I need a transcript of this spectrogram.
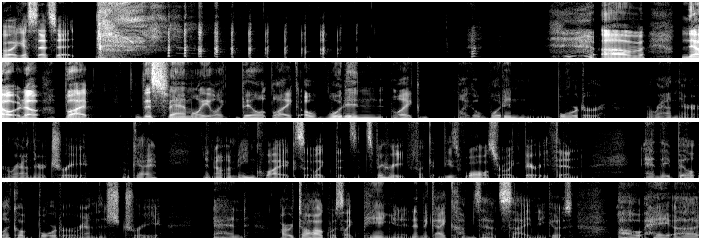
Well, I guess that's it. um, no, no, but this family like built like a wooden like like a wooden border around their around their tree. Okay, and I'm being quiet because like that's it's very fucking. These walls are like very thin, and they built like a border around this tree, and our dog was like peeing in it and the guy comes outside and he goes oh hey uh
